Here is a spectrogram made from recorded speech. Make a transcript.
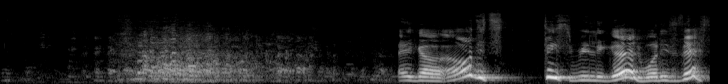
I go, oh, this tastes really good. What is this?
